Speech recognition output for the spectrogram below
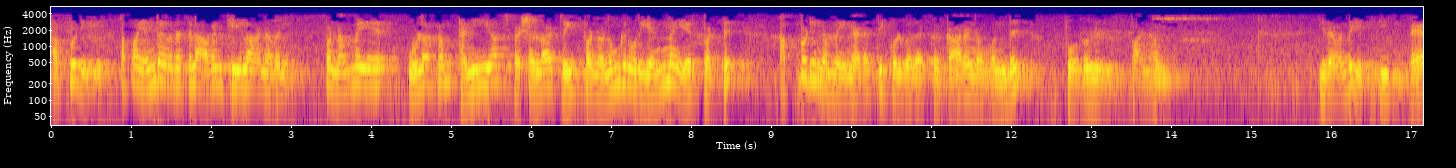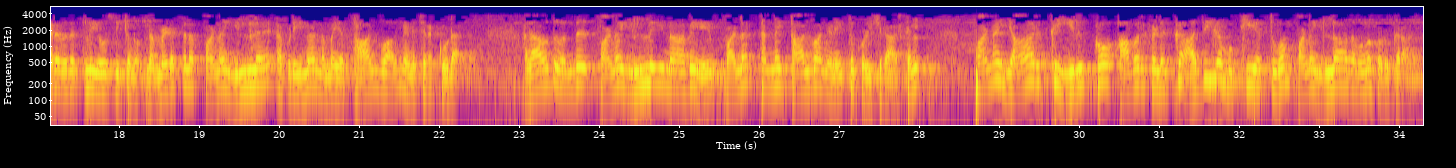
அப்படி. அப்ப எந்த விதத்துல அவன் கீழானவன்? இப்ப நம்ம உலகம் தனியா ஸ்பெஷலா ட்ரீட் பண்ணணுங்கிற ஒரு எண்ணம் ஏற்பட்டு அப்படி நம்மை நடத்தி கொள்வதற்கு காரணம் வந்து பொருள் பணம். இத வந்து வேற விதத்துல யோசிக்கணும். நம்ம இடத்துல பணம் இல்லை அப்படின்னா நம்ம தாழ்வான்னு நினைச்சிடக்கூடாது அதாவது வந்து பணம் இல்லைனாவே பலர் தன்னை தாழ்வா நினைத்து கொள்கிறார்கள். பணம் யாருக்கு இருக்கோ அவர்களுக்கு அதிக முக்கியத்துவம் பணம் இல்லாதவங்க கொடுக்கறாங்க.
